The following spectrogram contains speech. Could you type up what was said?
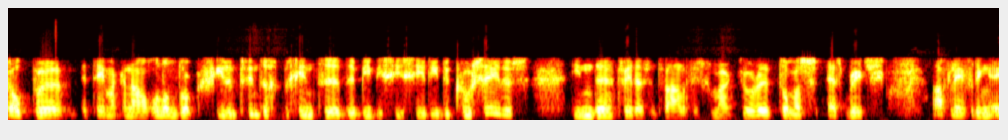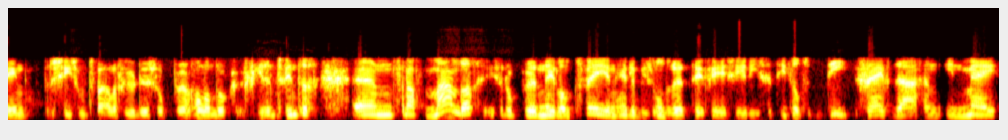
op uh, het themakanaal Holland Doc 24 begint uh, de BBC-serie The Crusaders... die in 2012 is gemaakt door uh, Thomas Asbridge. Aflevering 1, precies om 12 uur dus op Holland Doc 24. En vanaf maandag is er op Nederland 2 een hele bijzondere tv-serie... getiteld Die Vijf Dagen in Mei.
